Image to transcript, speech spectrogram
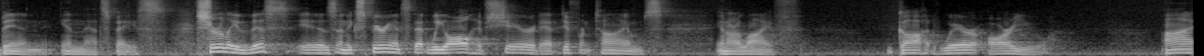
been in that space. Surely this is an experience that we all have shared at different times in our life. God, where are you? I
